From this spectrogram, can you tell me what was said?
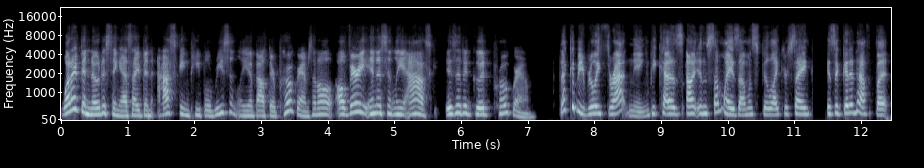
What I've been noticing as I've been asking people recently about their programs, and I'll, I'll very innocently ask, is it a good program? That could be really threatening because, uh, in some ways, I almost feel like you're saying, is it good enough? But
